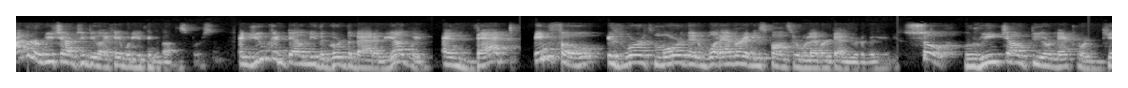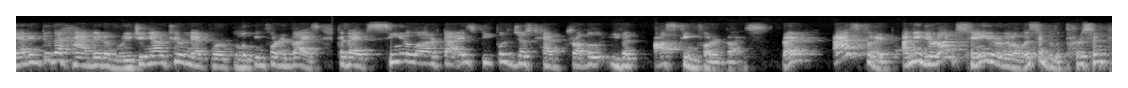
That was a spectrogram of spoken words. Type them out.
I'm going to reach out to you and be like, hey, what do you think about this person? And you can tell me the good, the bad, and the ugly. And that info is worth more than whatever any sponsor will ever tell you a million. So reach out to your network. Get into the habit of reaching out to your network, looking for advice. Because I've seen a lot of times people just have trouble even asking for advice, right? Ask for it. I mean, you're not saying you're going to listen to the person,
